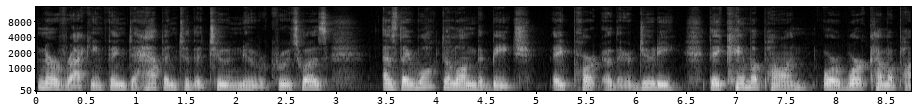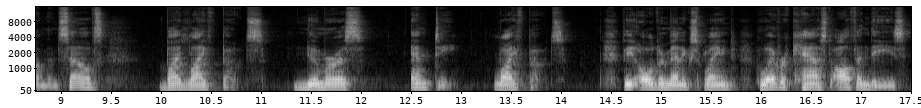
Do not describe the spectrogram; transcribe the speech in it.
nerve wracking thing to happen to the two new recruits was as they walked along the beach, a part of their duty, they came upon, or were come upon themselves, by lifeboats, numerous, empty lifeboats. The older men explained whoever cast off in these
